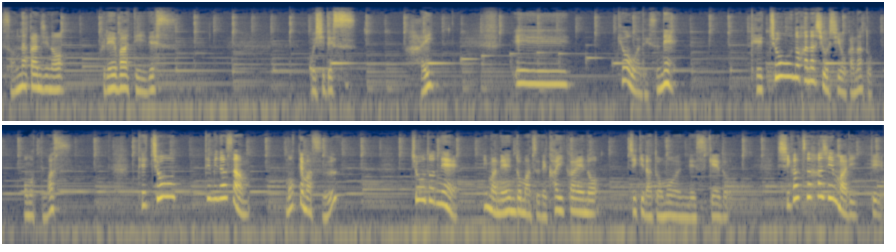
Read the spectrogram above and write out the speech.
そんな感じのフレーバーティーです。美味しいです。はい。えー、今日はですね手帳の話をしようかなと思ってます。手帳って皆さん持ってます？ちょうどね今年度末で買い替えの時期だと思うんですけど4月始まりって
